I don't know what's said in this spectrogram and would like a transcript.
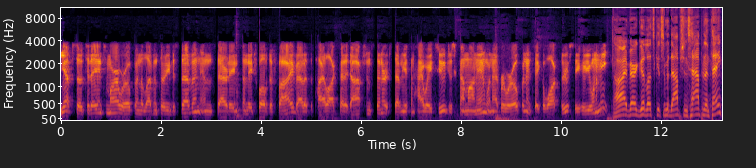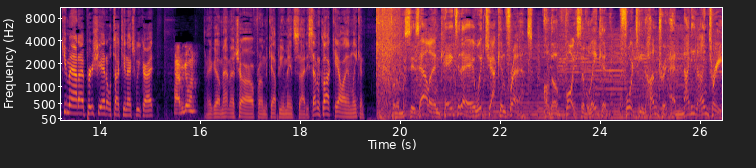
Yep. So today and tomorrow we're open 11:30 to 7, and Saturday and Sunday 12 to 5 out at the Pieloch Pet Adoption Center at 70th and Highway 2. Just come on in whenever we're open and take a walk through, see who you want to meet. All right, very good. Let's get some adoptions happening. Thank you, Matt. I appreciate it. We'll talk to you next week. All right. Have a good one. There you go, Matt Madcharo from the Capital Humane Society. Seven o'clock, KLIN Lincoln. This is LNK today with Jack and Friends on the voice of Lincoln, 1499.3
